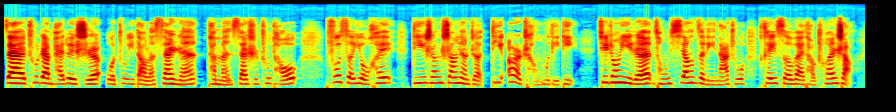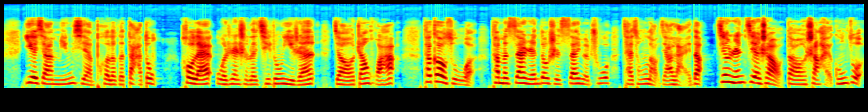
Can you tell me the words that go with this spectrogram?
在出站排队时，我注意到了三人，他们三十出头，肤色黝黑，低声商量着第二程目的地。其中一人从箱子里拿出黑色外套穿上，腋下明显破了个大洞。后来我认识了其中一人，叫张华。他告诉我，他们三人都是三月初才从老家来的，经人介绍到上海工作，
